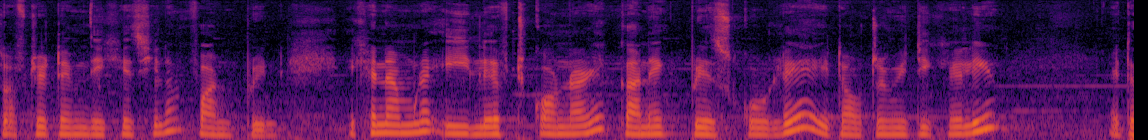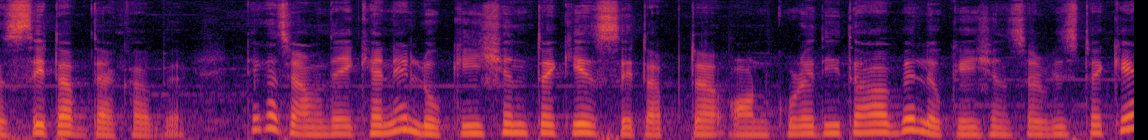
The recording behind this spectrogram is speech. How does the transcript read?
সফটওয়্যারটা আমি দেখিয়েছিলাম ফান প্রিন্ট এখানে আমরা এই লেফট কর্নারে কানেক্ট প্রেস করলে এটা অটোমেটিক্যালি এটা সেট দেখাবে। ঠিক আছে? আমাদের এখানে লোকেশনটাকে সেট অন করে দিতে হবে লোকেশন সার্ভিসটাকে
